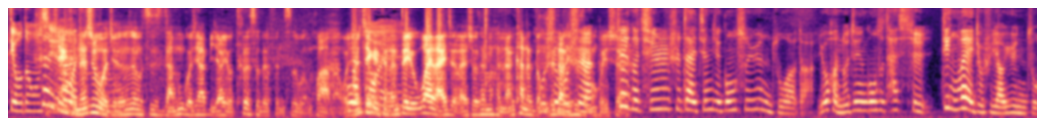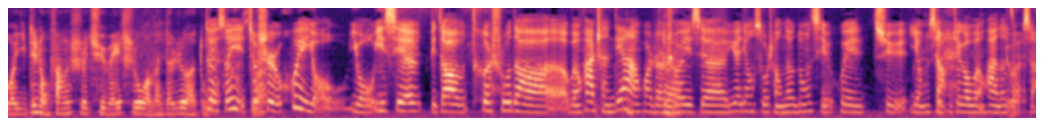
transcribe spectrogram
丢东西。这个可能是我我觉得这是咱们国家比较有特色的粉丝文化吧。我我觉得这个可能对于外来者来说，他们很难看得懂不这到底是不是是怎么回事。这个其实是在经纪公司运作的，有很多经纪公司它是定位就是要运作，以这种方式去维持我们的热度。对，所以就是会有有一些比较特殊的文化沉淀，或者说一些约定俗成的东西，会去影响这个文化的走向。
